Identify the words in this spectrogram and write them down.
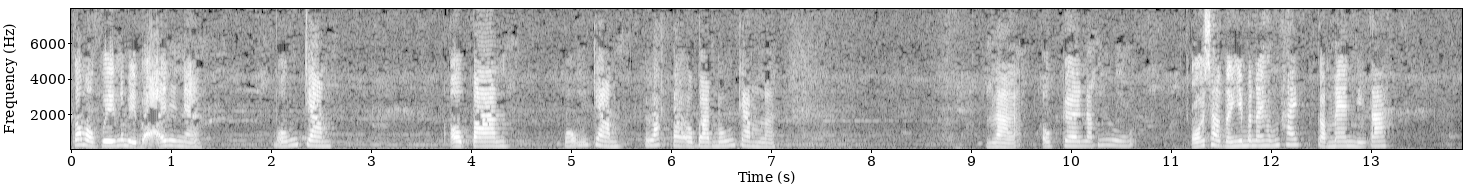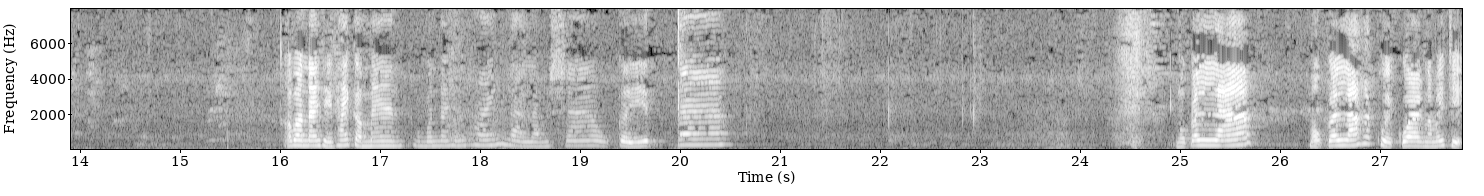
Có một viên nó bị bể đi nè. 400 opal 400 lắc tay opal 400 là là ok lắm luôn. Ủa sao tự nhiên bên đây không thấy comment gì ta? Ở bên đây thì thấy comment, còn bên đây không thấy là làm sao? Kỳ ta. Một cái lá, một cái lá hắc huyệt quang nè mấy chị.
